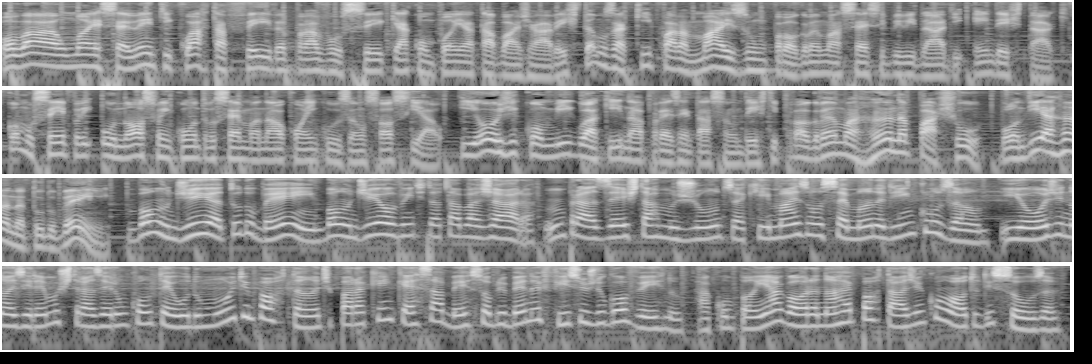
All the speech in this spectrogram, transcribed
Olá, uma excelente quarta-feira para você que acompanha a Tabajara. Estamos aqui para mais um programa Acessibilidade em Destaque. Como sempre, o nosso encontro semanal com a inclusão social. E hoje comigo aqui na apresentação deste programa, Hanna Pachu. Bom dia, Hanna, tudo bem? Bom dia, tudo bem? Bom dia, ouvinte da Tabajara. Um prazer estarmos juntos aqui mais uma semana de inclusão. E hoje nós iremos trazer um conteúdo muito importante para quem quer saber sobre benefícios do governo. Acompanhe agora na reportagem com Otto de Souza.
